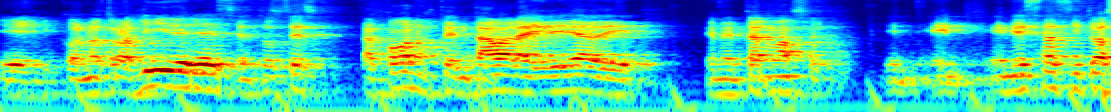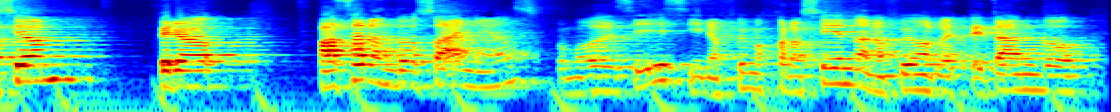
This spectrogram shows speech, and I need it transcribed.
eh, con otros líderes, entonces tampoco nos tentaba la idea de, meternos en, en esa situación. Pero pasaron dos años, como decís, y nos fuimos conociendo, nos fuimos respetando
